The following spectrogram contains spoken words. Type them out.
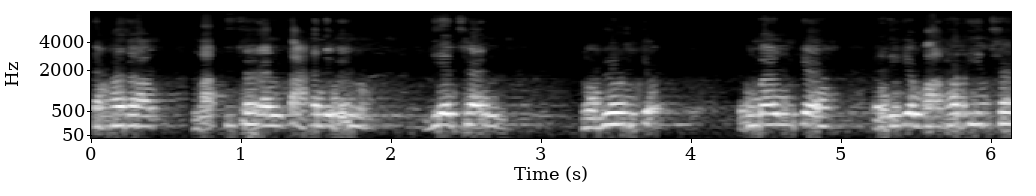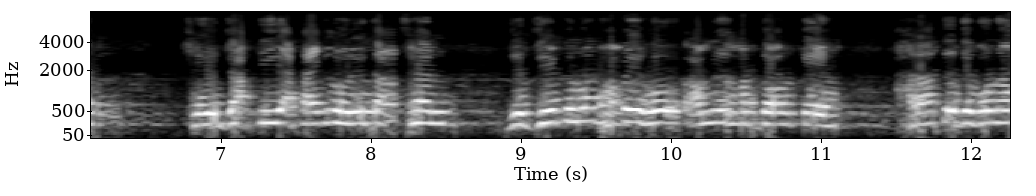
দেখা যাক লাঠিছেন কাকে দেবেন দিয়েছেন রবিউলকে হুমায়ুনকে এদিকে বাধা দিয়েছেন। সেই জাতির একাই লড়ে যাচ্ছেন যে যে কোনো ভাবে হোক আমি আমার দলকে হারাতে দেব না,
